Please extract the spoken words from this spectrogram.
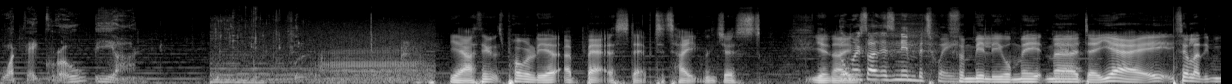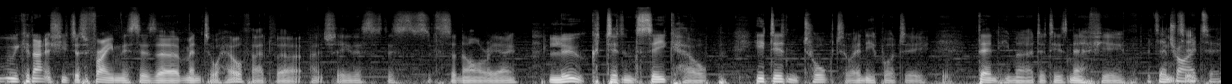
what they grow beyond. Yeah, I think it's probably a, a better step to take than just you know Almost like there's an in between. familial mi- murder. Yeah, I feel like we could actually just frame this as a mental health advert. Actually, this this scenario. Luke didn't seek help. He didn't talk to anybody. Then he murdered his nephew. Attempted. Tried to.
